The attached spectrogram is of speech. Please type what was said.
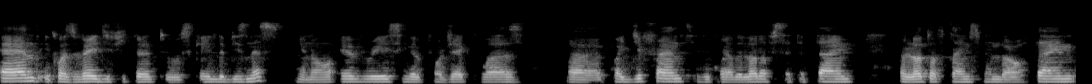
and it was very difficult to scale the business. You know, every single project was uh, quite different. It required a lot of setup time a lot of time spent by our time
